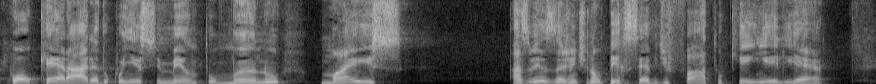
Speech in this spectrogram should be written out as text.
qualquer área do conhecimento humano, mas às vezes a gente não percebe de fato quem ele é.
